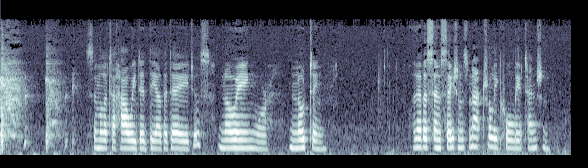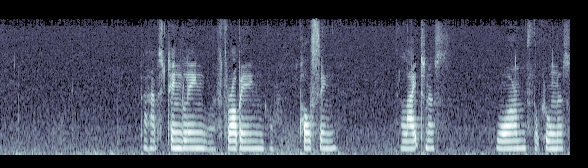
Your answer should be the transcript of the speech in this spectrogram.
Similar to how we did the other day, just knowing or noting whatever sensations naturally call the attention. Perhaps tingling or throbbing or pulsing, lightness warmth or coolness.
